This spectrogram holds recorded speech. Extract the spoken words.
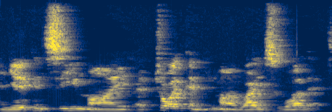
and you can see my uh, Troikan in my Waves wallet.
